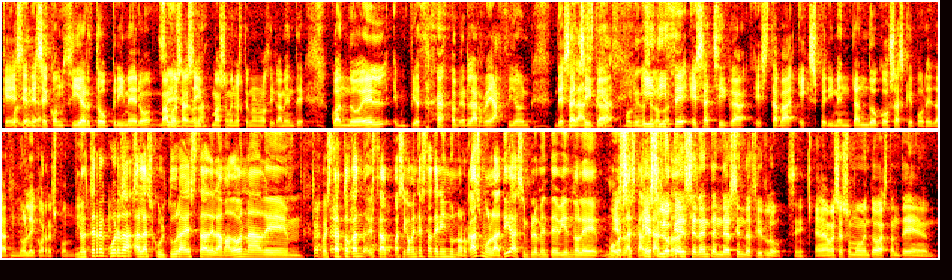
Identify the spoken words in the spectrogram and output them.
que ¿Cuál es en ese concierto primero, vamos así verdad. más o menos cronológicamente, cuando él empieza a ver la reacción de esa chica tías, y dice, esa chica estaba experimentando cosas que por edad no le correspondían. ¿No te recuerda a la escultura esta de la Madonna de pues está tocando está básicamente está teniendo un orgasmo la tía simplemente viéndole mover es, las caderas Es lo ¿verdad? que se da a entender sin decirlo. Sí. Además es un momento bastante...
